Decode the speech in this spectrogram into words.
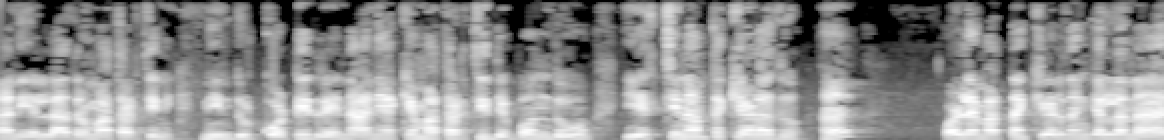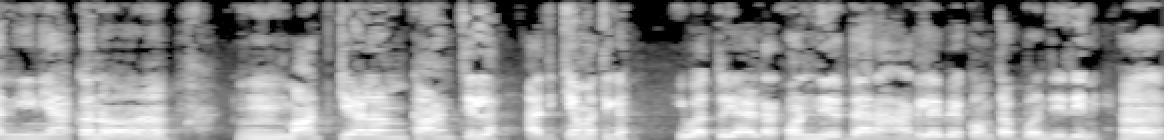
ನಾನು ಎಲ್ಲಾದ್ರೂ ಮಾತಾಡ್ತೀನಿ. ನೀನು ದುಡ್ಡು ಕೊಟ್ಟಿದ್ರೆ ನಾನು ಯಾಕೆ ಮಾತಾಡ್ತಿದ್ದೆ? ಬಂದು ಎಷ್ಟು ದಿನ ಅಂತ ಕೇಳೋದು, ಹಾಂ? ಒಳ್ಳೆ ಮಾತನ್ನ ಕೇಳ್ದಂಗೆಲ್ಲ ನೀನು ಯಾಕನೋ ಮಾತು ಕೇಳೋ ಕಾಣ್ತಿಲ್ಲ. ಅದಕ್ಕೆ ಮತ್ತೀಗ ಇವತ್ತು ಎರಡಕ್ಕೊಂದು ನಿರ್ಧಾರ ಆಗಲೇಬೇಕು ಅಂತ ಬಂದಿದ್ದೀನಿ, ಹಾಂ?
